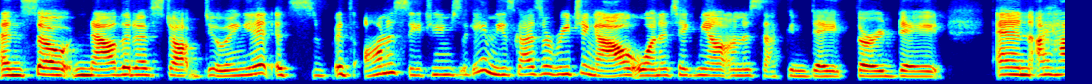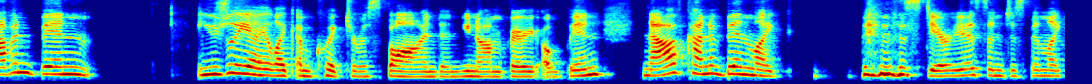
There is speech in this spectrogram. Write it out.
And so now that I've stopped doing it, it's it's honestly changed the game. These guys are reaching out, want to take me out on a second date, third date, and I haven't been usually I like I'm quick to respond and you know I'm very open. Now I've kind of been like been mysterious and just been like,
